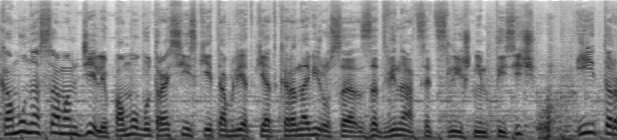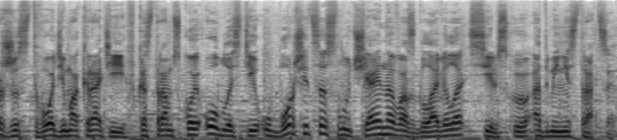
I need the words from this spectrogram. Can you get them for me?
кому на самом деле помогут российские таблетки от коронавируса за 12 с лишним тысяч, и торжество демократии. В Костромской области уборщица случайно возглавила сельскую администрацию.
